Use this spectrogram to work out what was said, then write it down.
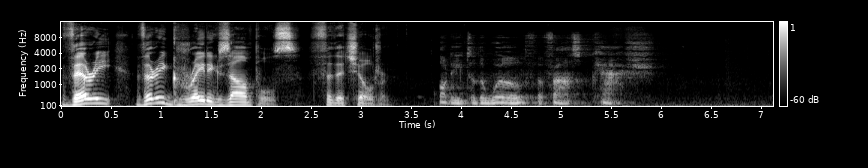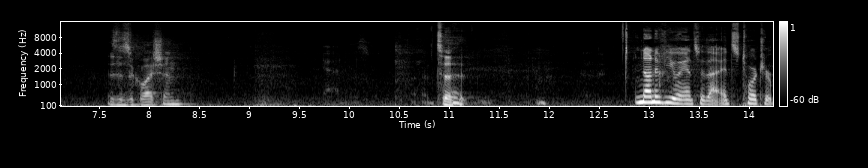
Very, very great examples for their children. body to the world for fast cash? Is this a question? To None of you answer that. It's torture.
